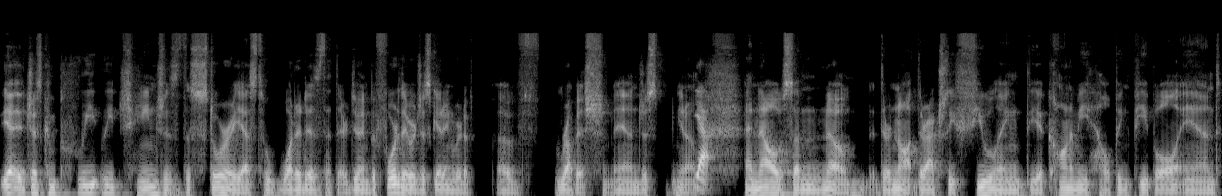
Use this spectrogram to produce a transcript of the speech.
yeah. it just completely changes the story as to what it is that they're doing. Before they were just getting rid of of rubbish and just you know, Yeah. and now all of a sudden, no, they're not. They're actually fueling the economy, helping people, and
